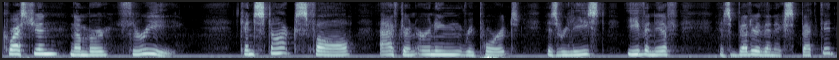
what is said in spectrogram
Question number three Can stocks fall after an earning report is released even if it's better than expected?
